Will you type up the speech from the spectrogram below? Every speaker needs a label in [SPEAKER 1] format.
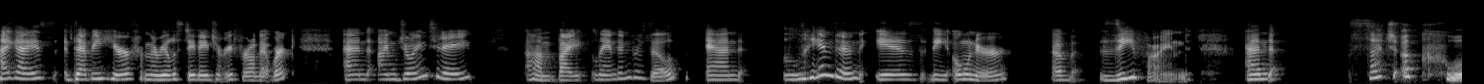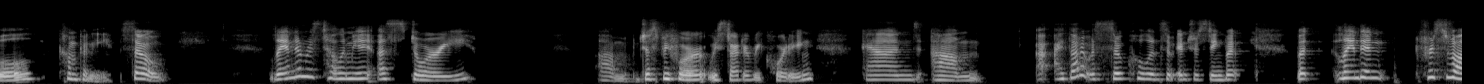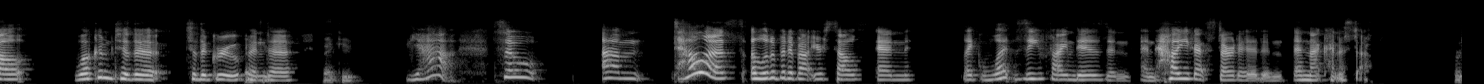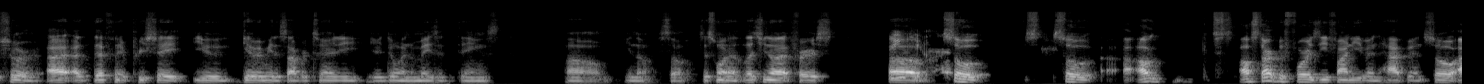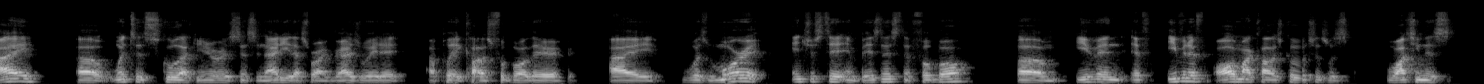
[SPEAKER 1] Hi, guys. Debbie here from the Real Estate Agent Referral Network. And I'm joined today um, by Landon Brazile. And Landon is the owner of Zi-Find and such a cool company. So, Landon was telling me a story um, just before we started recording. And um, I-, I thought it was so cool and so interesting. But, but Landon, first of all, welcome to the to the group
[SPEAKER 2] Thank
[SPEAKER 1] and
[SPEAKER 2] you.
[SPEAKER 1] uh
[SPEAKER 2] Thank you.
[SPEAKER 1] yeah so um tell us a little bit about yourself and like what Zi-Find is and and how you got started and and that kind of stuff
[SPEAKER 2] For sure. I, I definitely appreciate you giving me this opportunity. You're doing amazing things. Um, you know, so just want to let you know that first.
[SPEAKER 1] thank
[SPEAKER 2] Uh
[SPEAKER 1] you
[SPEAKER 2] so so I'll I'll start before Zi-Find even happened. So I uh went to school at the University of Cincinnati. That's where I graduated. I played college football there. I was more interested in business than football. Um, even if even if all my college coaches was watching this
